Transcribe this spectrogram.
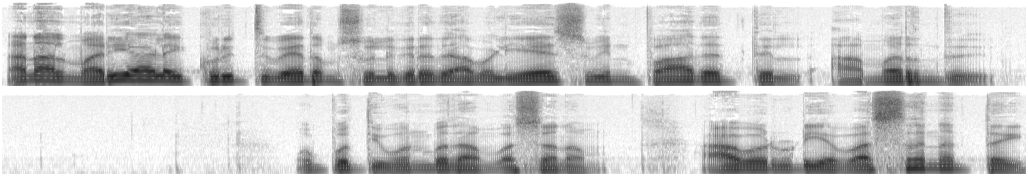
ஆனால் மரியாளை குறித்து வேதம் சொல்லுகிறது அவள் இயேசுவின் பாதத்தில் அமர்ந்து முப்பத்தி ஒன்பதாம் வசனம் அவருடைய வசனத்தை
